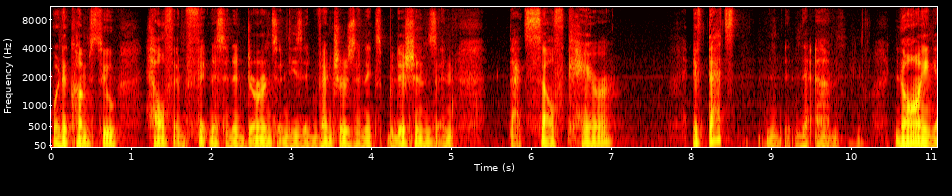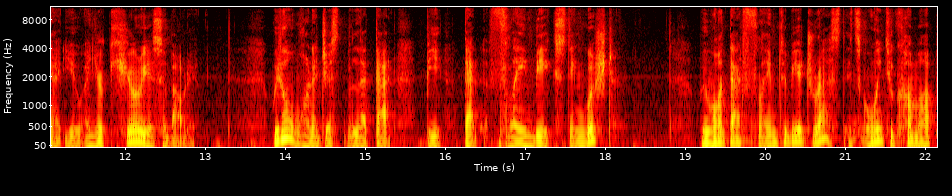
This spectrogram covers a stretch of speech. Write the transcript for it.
when it comes to health and fitness and endurance and these adventures and expeditions and that self-care. If that's um, gnawing at you and you're curious about it. We don't want to just let that be that flame be extinguished. We want that flame to be addressed. It's going to come up,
